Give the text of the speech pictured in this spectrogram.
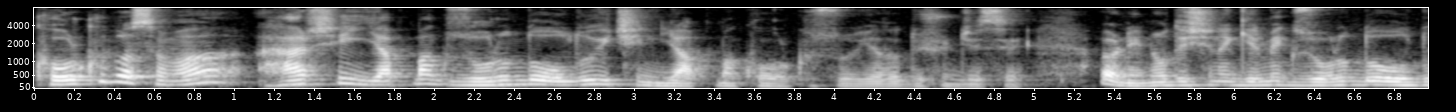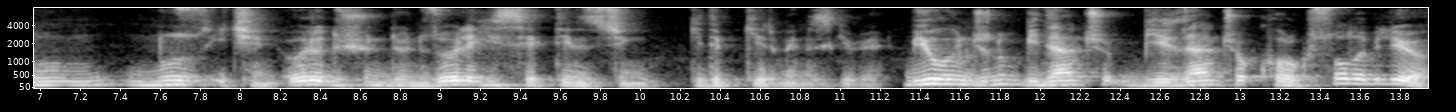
Korku basamağı her şeyi yapmak zorunda olduğu için yapma korkusu ya da düşüncesi. Örneğin audition'a girmek zorunda olduğunuz için, öyle düşündüğünüz, öyle hissettiğiniz için gidip girmeniz gibi. Bir oyuncunun birden birden çok korkusu olabiliyor.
